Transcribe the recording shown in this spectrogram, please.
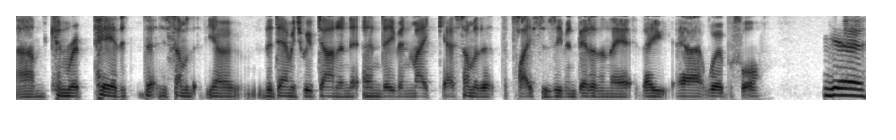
um, can repair the, the, some of the you know the damage we've done and, and even make you know, some of the, the places even better than they they uh, were before. Yeah,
